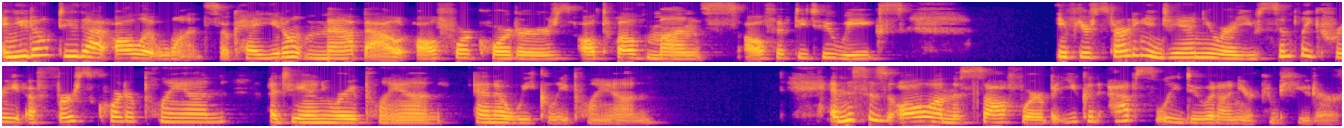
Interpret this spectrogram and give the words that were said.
And you don't do that all at once, okay? You don't map out all four quarters, all 12 months, all 52 weeks. If you're starting in January, you simply create a first quarter plan, a January plan, and a weekly plan. And this is all on the software, but you can absolutely do it on your computer.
